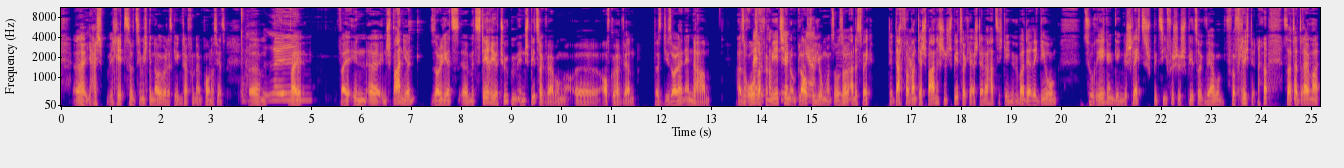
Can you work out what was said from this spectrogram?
äh, ja, ich, ich rede so ziemlich genau über das Gegenteil von deinem Pornos jetzt. Ähm, weil, weil in, äh, in Spanien soll jetzt äh, mit Stereotypen in Spielzeugwerbung äh, aufgehört werden. Das, die soll ein Ende haben. Also rosa also für Mädchen und blau ja. für Jungen und so soll mhm. alles weg. Der Dachverband ja. der spanischen Spielzeughersteller hat sich gegenüber der Regierung zu Regeln gegen geschlechtsspezifische Spielzeugwerbung verpflichtet. das hat er dreimal.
